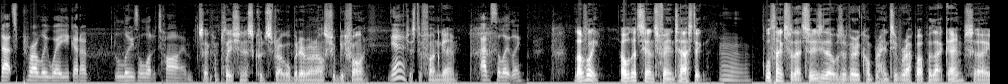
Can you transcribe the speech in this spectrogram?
that's probably where you're going to lose a lot of time. So completionists could struggle, but everyone else should be fine. Yeah, Just a fun game. absolutely. Lovely. Oh, that sounds fantastic. Well, thanks for that, Susie. That was a very comprehensive wrap up of that game. So,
